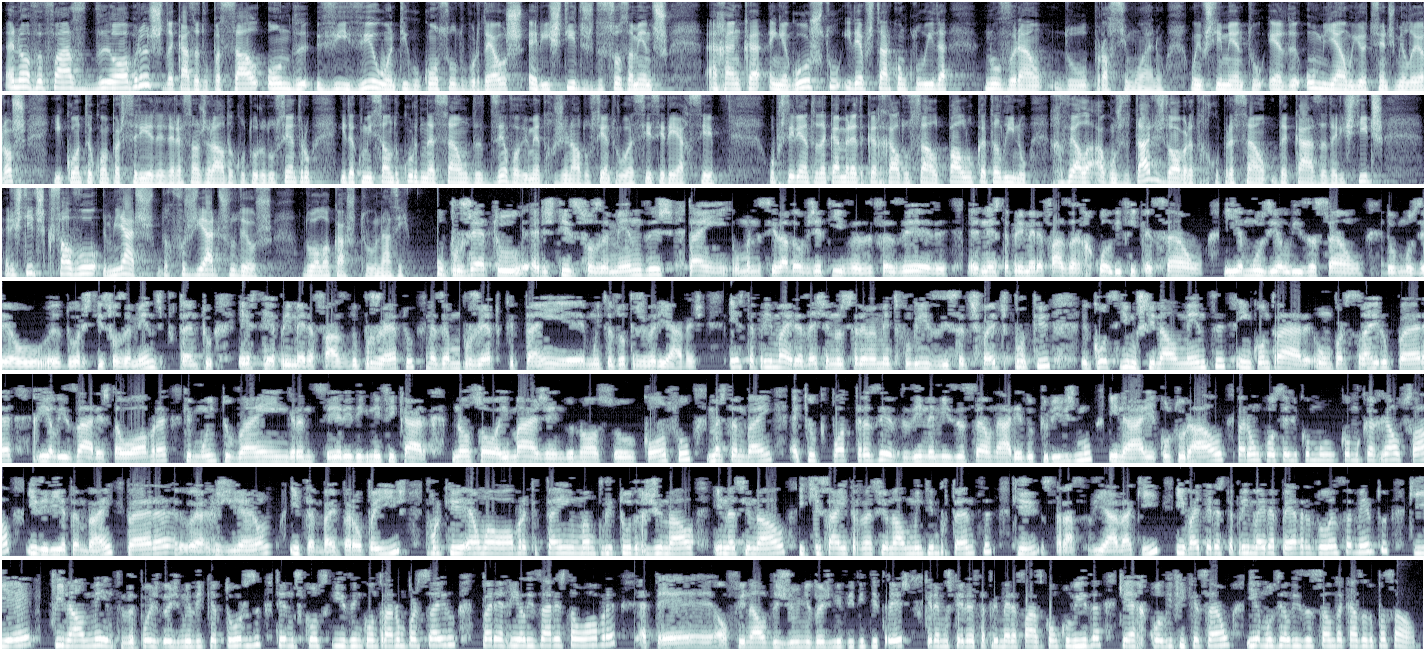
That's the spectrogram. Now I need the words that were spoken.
a nova fase de obras da Casa do Passal, onde viveu o antigo cônsul de Bordeus, Aristides de Sousa Mendes, arranca em agosto e deve estar concluída no verão do próximo ano. O investimento é de 1 milhão e 800 mil euros e conta com a parceria da Direção-Geral da Cultura do Centro e da Comissão de Coordenação de Desenvolvimento Regional do Centro, a CCDRC. O presidente da Câmara de Carregal do Sal, Paulo Catalino, revela alguns detalhes da obra de recuperação da Casa de Aristides, Aristides que salvou milhares de refugiados judeus do Holocausto nazi. O projeto Aristides Sousa Mendes tem uma necessidade objetiva de fazer, eh, nesta primeira fase, a requalificação e a musealização do Museu eh, do Aristides Sousa Mendes. Portanto, esta é a primeira fase do projeto, mas é um projeto que tem eh, muitas outras variáveis. Esta primeira deixa-nos extremamente felizes e satisfeitos porque conseguimos finalmente encontrar um parceiro para realizar esta obra que muito vem engrandecer e dignificar não só a imagem do nosso cônsul, mas também aquilo que pode trazer de dinamização na área do turismo e na área cultural para um conselho como, como Carregal Sal e diria também para a região e também para o país, porque é uma obra que tem uma amplitude regional e nacional e que sai internacional muito importante, que será sediada aqui e vai ter esta primeira pedra de lançamento, que é, finalmente, depois de 2014, termos conseguido encontrar um parceiro para realizar esta obra até ao final de junho de 2023 queremos ter essa primeira fase concluída, que é a requalificação e a musealização da Casa do Passal.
